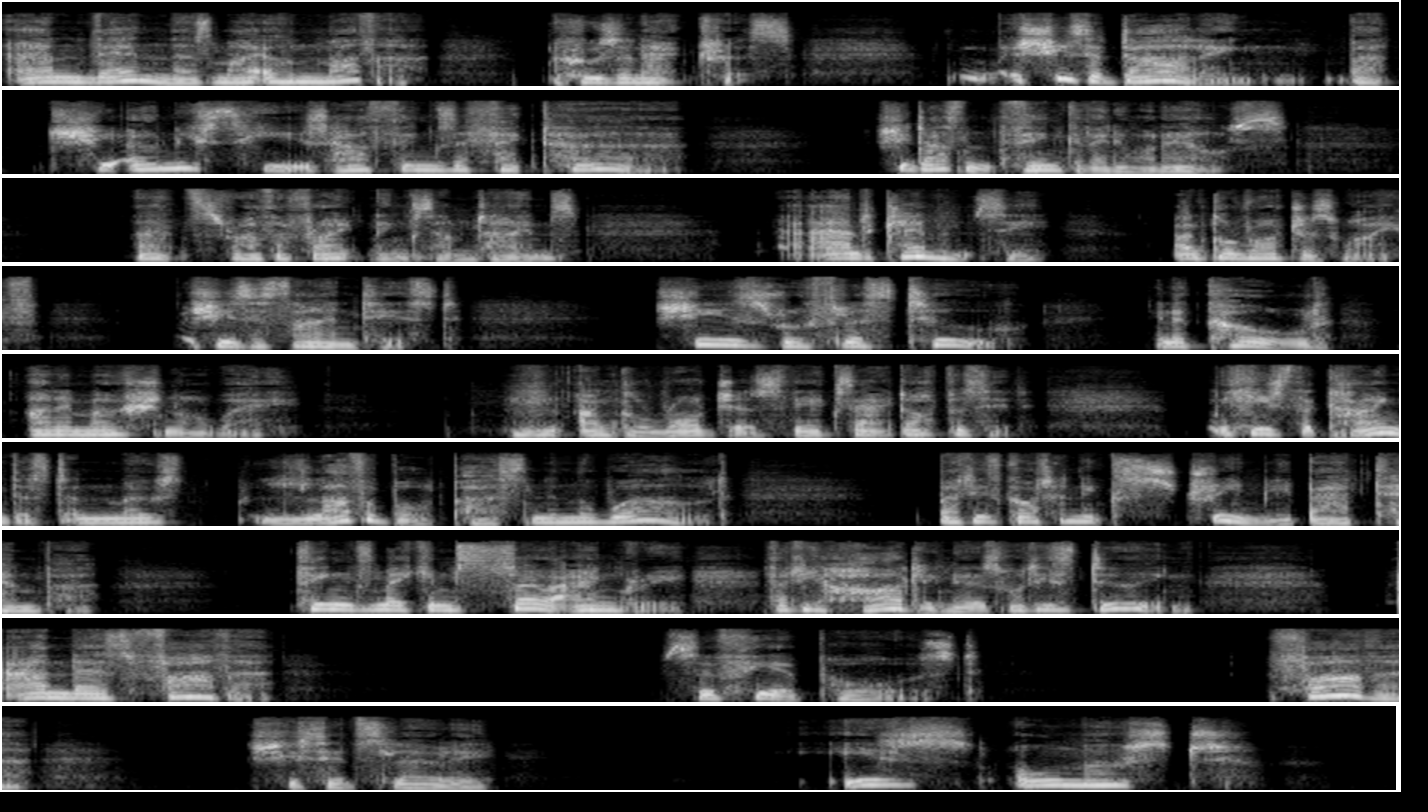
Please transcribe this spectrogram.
And then there's my own mother, who's an actress. She's a darling, but she only sees how things affect her. She doesn't think of anyone else. That's rather frightening sometimes. And Clemency, Uncle Roger's wife. She's a scientist. She's ruthless too, in a cold, unemotional way. Uncle Roger's the exact opposite. He's the kindest and most lovable person in the world, but he's got an extremely bad temper. Things make him so angry that he hardly knows what he's doing. And there's Father. Sophia paused. Father, she said slowly, is almost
